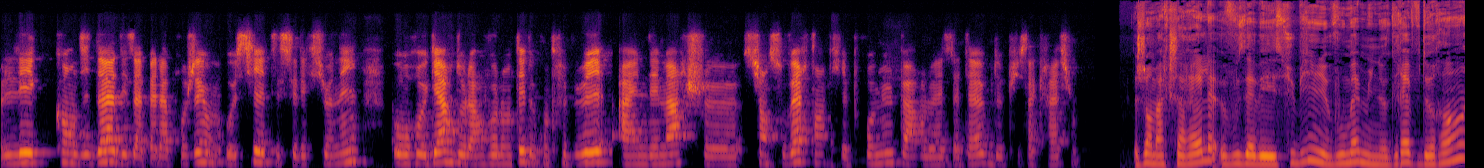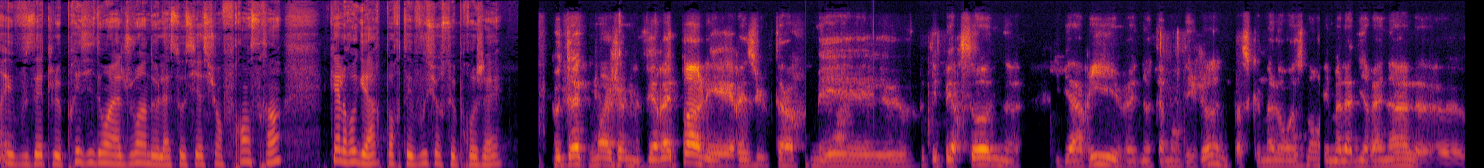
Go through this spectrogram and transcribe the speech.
Les candidats des appels à projets ont aussi été sélectionnés au regard de leur volonté de contribuer à une démarche euh, science ouverte hein, qui est promue par le SDT Hub depuis sa création. Jean-Marc Charel, vous avez subi vous-même une grève de rein et vous êtes le président adjoint de l'association France Rein. Quel regard portez-vous sur ce projet? Peut-être, moi, je ne verrai pas les résultats, mais euh, des personnes qui y arrivent, et notamment des jeunes, parce que malheureusement, les maladies rénales euh,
